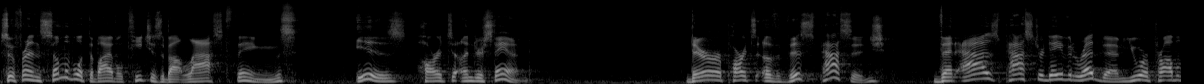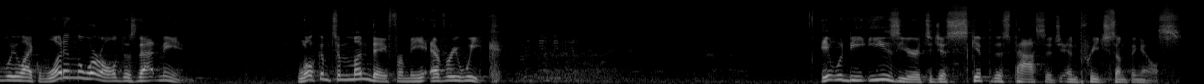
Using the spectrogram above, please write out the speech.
So, friends, some of what the Bible teaches about last things is hard to understand. There are parts of this passage that, as Pastor David read them, you are probably like, what in the world does that mean? Welcome to Monday for me every week. it would be easier to just skip this passage and preach something else.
